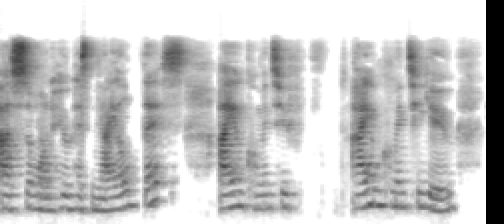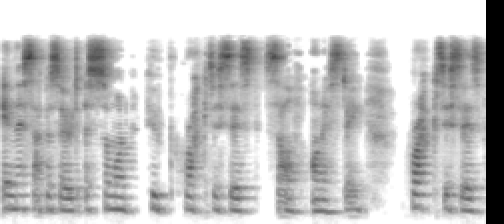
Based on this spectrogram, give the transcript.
as someone who has nailed this. I am coming to I am coming to you in this episode as someone who practices self honesty, practices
